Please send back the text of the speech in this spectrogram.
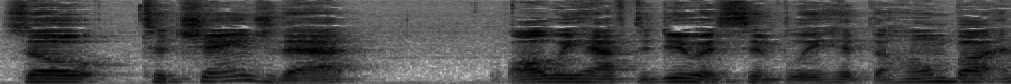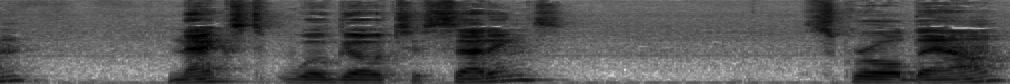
So to change that, all we have to do is simply hit the home button. Next, we'll go to settings, scroll down,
